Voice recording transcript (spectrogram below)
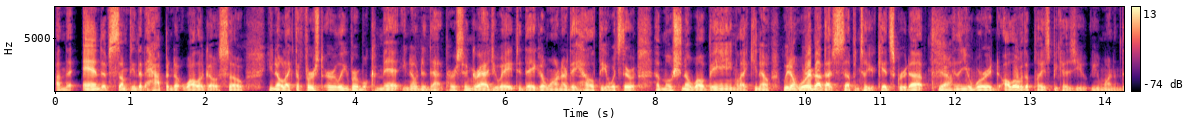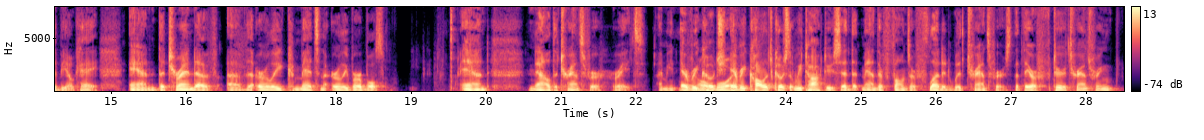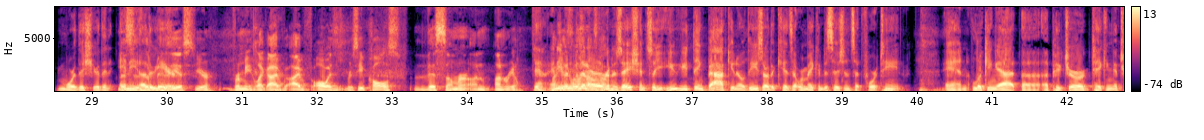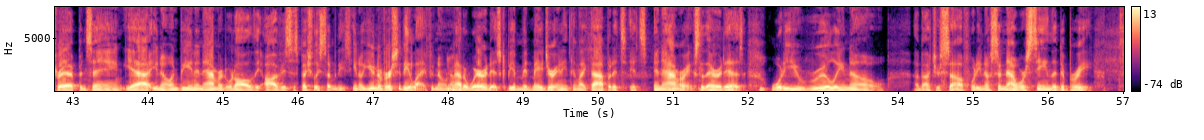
on the end of something that happened a while ago. So, you know, like the first early verbal commit, you know, did that person graduate? Did they go on? Are they healthy? What's their emotional well-being? Like, you know, we don't worry about that stuff until your kid screwed up. Yeah. And then you're worried all over the place because you, you want them to be okay. And the trend of, of the early commits and the early verbals and now the transfer rates. I mean, every oh, coach, boy. every college coach that we talked to said that man, their phones are flooded with transfers. That they are they're transferring more this year than This any is other the year. busiest year. for me. Like I've I've always received calls this summer. Un, unreal. Yeah, and Like, even within our organization. So you, you, you think back, you know, these are the kids that were making decisions at 14 and looking at a, a picture or taking a trip and saying, yeah, you know, and being enamored with all the obvious, especially some of these, you know, university life, you know, no matter where it is, could be a mid major, anything like that, but it's, it's enamoring. So there it is. What do you really know about yourself? What do you know? So now we're seeing the debris.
